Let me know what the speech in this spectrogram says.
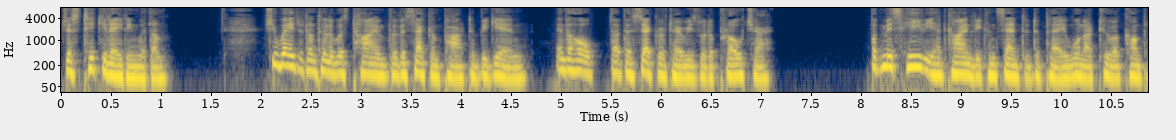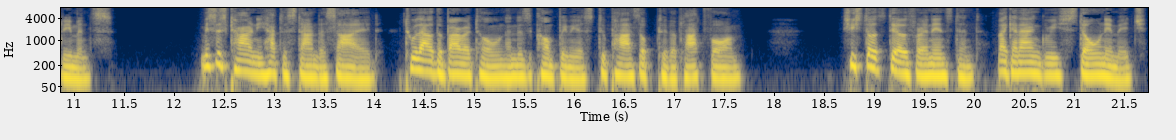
gesticulating with them. She waited until it was time for the second part to begin, in the hope that the secretaries would approach her. But Miss Healy had kindly consented to play one or two accompaniments. Mrs. Kearney had to stand aside, to allow the baritone and his accompanist to pass up to the platform. She stood still for an instant, like an angry stone image,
